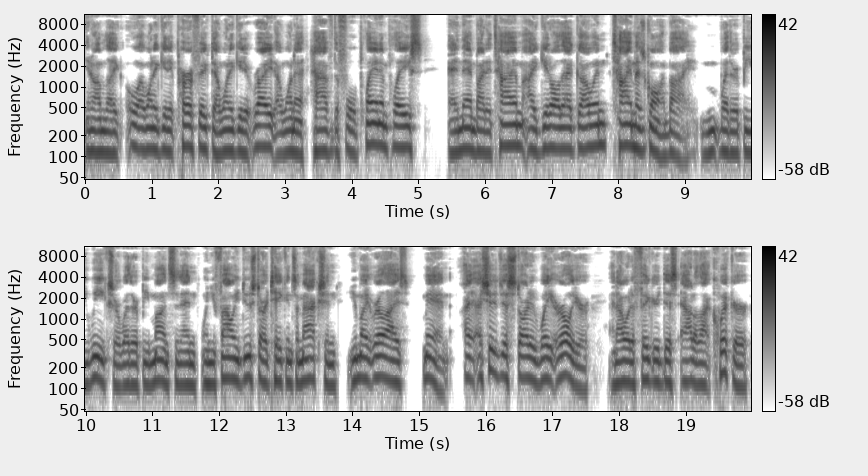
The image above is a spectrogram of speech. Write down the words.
you know, I'm like, oh, I want to get it perfect. I want to get it right. I want to have the full plan in place. And then by the time I get all that going, time has gone by, whether it be weeks or whether it be months. And then when you finally do start taking some action, you might realize, man, I, I should have just started way earlier and I would have figured this out a lot quicker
